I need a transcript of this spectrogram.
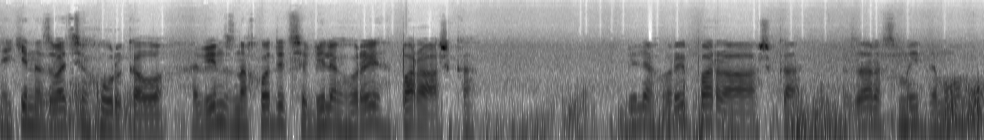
який називається Гуркало. Він знаходиться біля гори Парашка. Біля гори Парашка. Зараз ми йдемо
